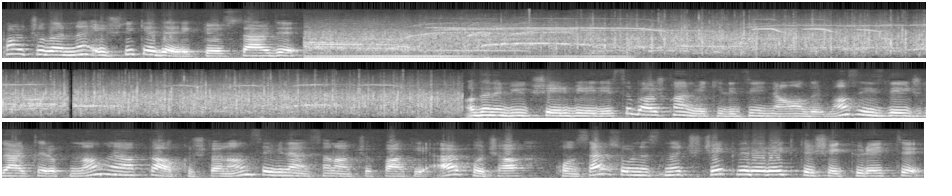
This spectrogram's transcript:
parçalarına eşlik ederek gösterdi. Adana Büyükşehir Belediyesi Başkan Vekili Zihni Aldırmaz, izleyiciler tarafından ayakta alkışlanan sevilen sanatçı Fatih Erkoç'a konser sonrasında çiçek vererek teşekkür etti.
